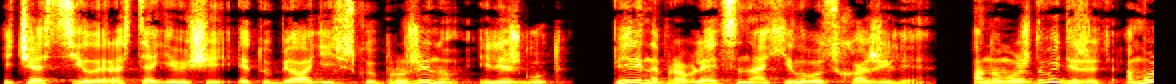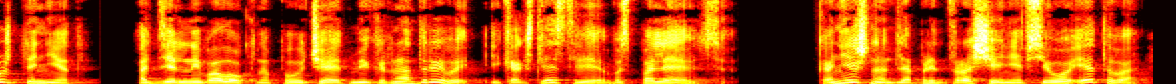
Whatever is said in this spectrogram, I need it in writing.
и часть силы, растягивающей эту биологическую пружину или жгут, перенаправляется на ахиллово сухожилие. Оно может выдержать, а может и нет. Отдельные волокна получают микронадрывы и, как следствие, воспаляются. Конечно, для предотвращения всего этого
